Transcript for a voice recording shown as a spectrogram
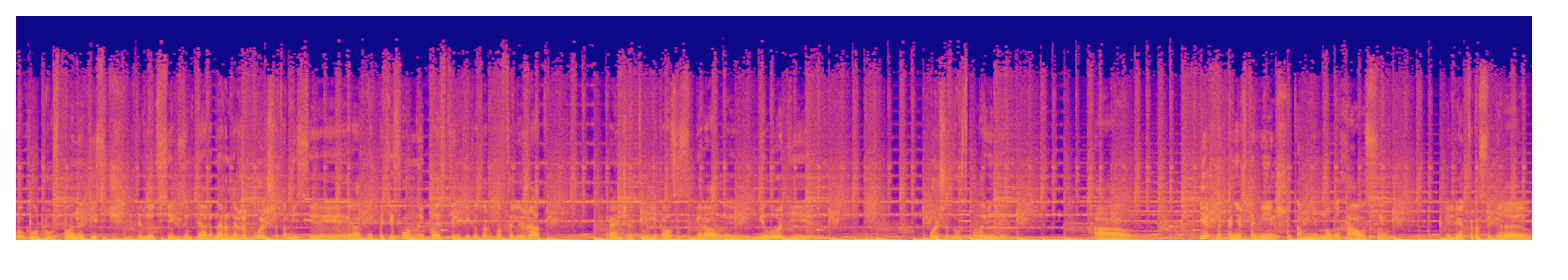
около двух с половиной тысяч, если взять все экземпляры. Наверное, даже больше. Там есть и разные патефонные пластинки, которые просто лежат. Раньше увлекался, собирал и мелодии. Больше двух с половиной. А техно, конечно, меньше. Там немного хаоса. Электро собираю.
